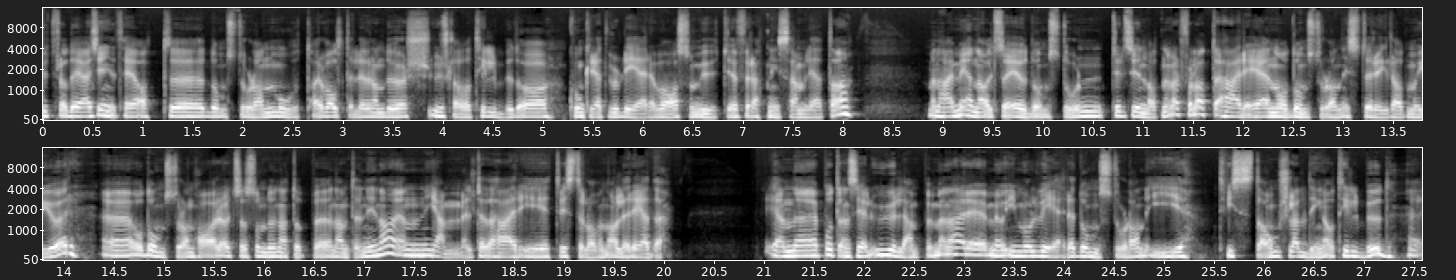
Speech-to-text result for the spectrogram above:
ut fra det jeg kjenner til at eh, domstolene mottar valgte leverandørs utslag av tilbud og konkret vurderer hva som utgjør forretningshemmeligheter. Men her mener altså EU-domstolen tilsynelatende i hvert fall at dette er noe domstolene i større grad må gjøre. Eh, og domstolene har altså, som du nettopp nevnte Nina, en hjemmel til det her i tvisteloven allerede. En eh, potensiell ulempe med det her med å involvere domstolene i tvister om sledding av tilbud, eh,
